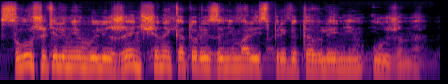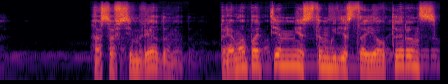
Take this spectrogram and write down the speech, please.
Слушателями были женщины, которые занимались приготовлением ужина. А совсем рядом, прямо под тем местом, где стоял Терренс,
